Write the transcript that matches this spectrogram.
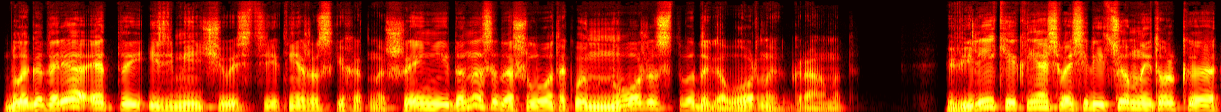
Благодаря этой изменчивости княжеских отношений до нас и дошло такое множество договорных грамот. Великий князь Василий Темный только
